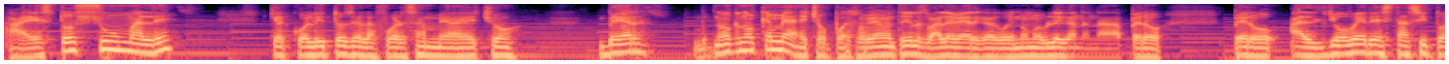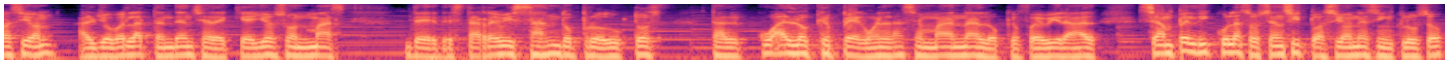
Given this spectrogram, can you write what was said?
a esto súmale que Acolitos de la Fuerza me ha hecho ver. No, no que me ha hecho, pues obviamente les vale verga, güey, no me obligan a nada, pero, pero al yo ver esta situación, al yo ver la tendencia de que ellos son más de, estar revisando productos tal cual lo que pegó en la semana, lo que fue viral, sean películas o sean situaciones incluso,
